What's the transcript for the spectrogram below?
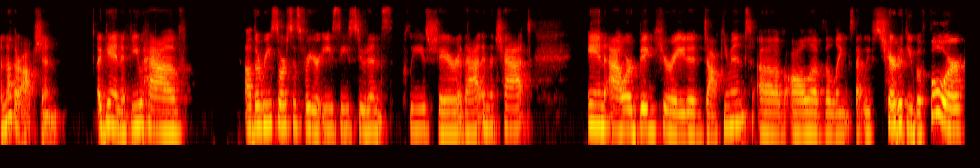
another option. Again, if you have other resources for your EC students, please share that in the chat. In our big curated document of all of the links that we've shared with you before,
